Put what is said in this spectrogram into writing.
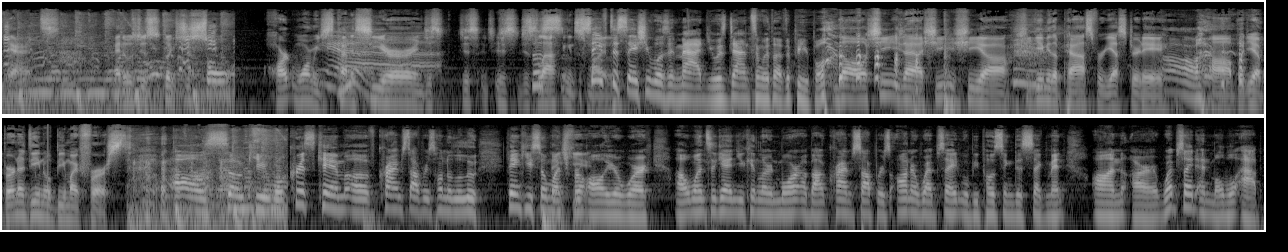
dance. And it was just like just so heartwarming. Just yeah. kind of see her and just just just just so laughing and smiling. Safe to say she wasn't mad. You was dancing with other people. no, she uh, she she uh, she gave me the pass for yesterday. Oh. Uh, but yeah, Bernadine will be my first. oh, so cute. Well, Chris Kim of Crime Stoppers Honolulu, thank you so much thank for you. all your work. Uh, once again, you can learn more about Crime Stoppers on our website. We'll be posting this segment on our website and mobile app.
